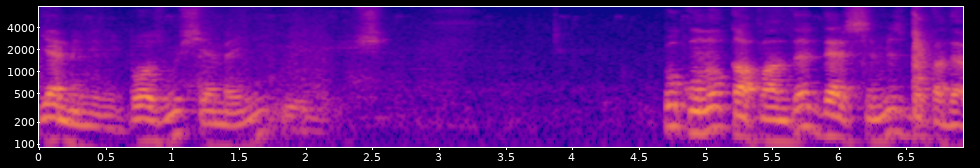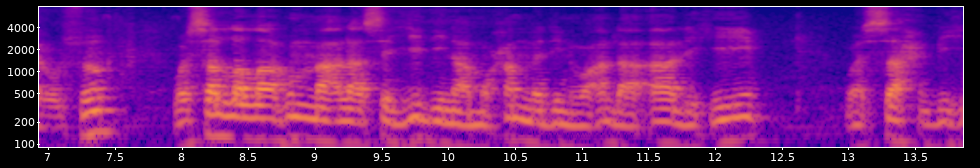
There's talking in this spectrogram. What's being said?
Yeminini bozmuş, yemeğini yemiş. Bu konu kapandı. Dersimiz bu kadar olsun. وصلى اللهم على سيدنا محمد وعلى آله وصحبه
